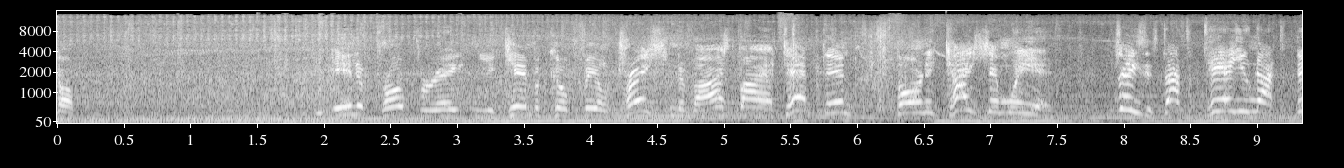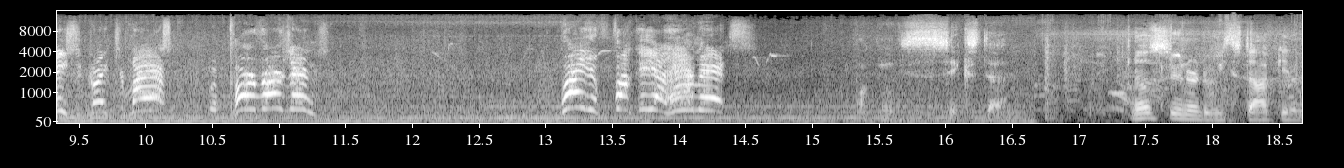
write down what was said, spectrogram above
Come. You're inappropriating your chemical filtration device by attempting fornication with it. Jesus, I to tell you not to desecrate your mask with perversions? Where the fuck are your hammets? Fucking stuff. No sooner do we stop getting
